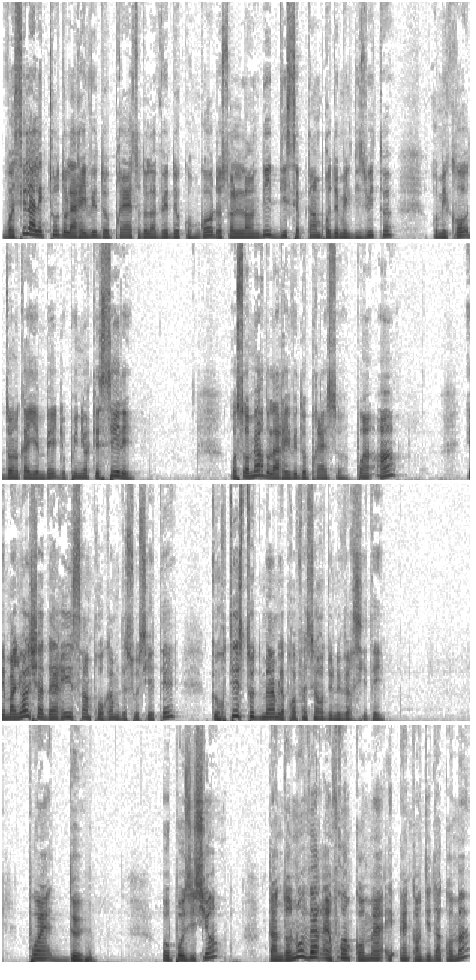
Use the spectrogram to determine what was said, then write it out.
Voici la lecture de la revue de presse de la V2 Congo de ce lundi 10 septembre 2018 au micro Don Kayembe depuis New York City. Au sommaire de la revue de presse, point 1, Emmanuel Chadari sans programme de société courtise tout de même les professeurs d'université. Point 2. Opposition Tendons-nous vers un front commun et un candidat commun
